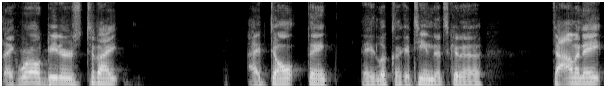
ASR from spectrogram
like world beaters tonight. I don't think they look like a team that's going to dominate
